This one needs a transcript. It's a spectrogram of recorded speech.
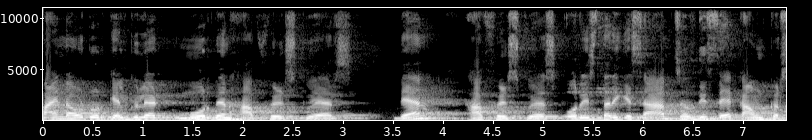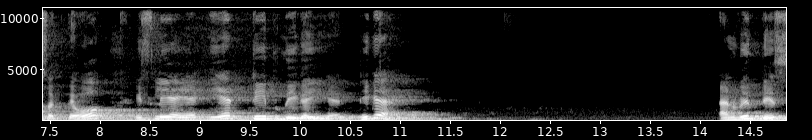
find out और calculate more than half filled squares then half filled squares और इस तरीके से आप जल्दी से काउंट कर सकते हो। इसलिए एक ये टिप दी गई है, ठीक है? And with this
